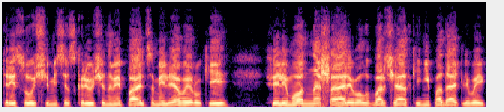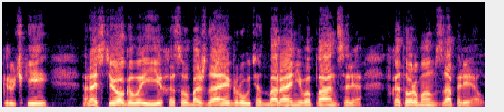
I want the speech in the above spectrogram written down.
трясущимися скрюченными пальцами левой руки, Филимон нашаривал в борчатке неподатливые крючки, расстегивая их, освобождая грудь от бараньего панциря, в котором он запрел.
